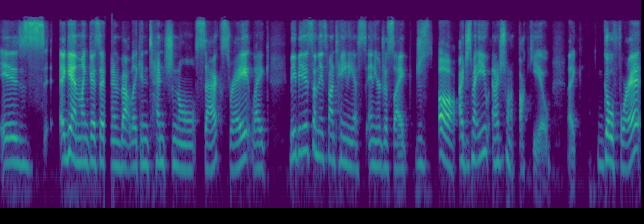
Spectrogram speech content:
is again like i said about like intentional sex right? Like maybe it is something spontaneous and you're just like just oh i just met you and i just want to fuck you. Like go for it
